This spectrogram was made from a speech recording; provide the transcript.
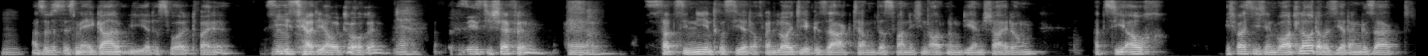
Hm. Also das ist mir egal, wie ihr das wollt, weil sie ja. ist ja die Autorin. Ja. Sie ist die Chefin. Äh, das hat sie nie interessiert, auch wenn Leute ihr gesagt haben, das war nicht in Ordnung, die Entscheidung. Hat sie auch, ich weiß nicht den Wortlaut, aber sie hat dann gesagt,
